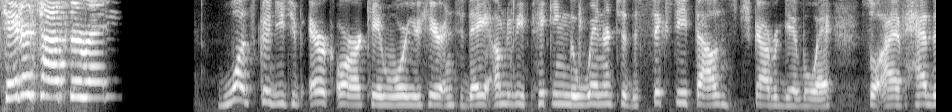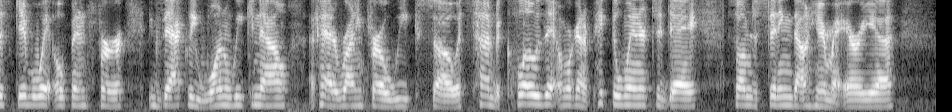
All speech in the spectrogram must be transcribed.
Tater tots are ready. What's good YouTube? Erik or Arcade Warrior here and today I'm going to be picking the winner to the 60,000 subscriber giveaway. So I have had this giveaway open for exactly one week now. I've had it running for a week so it's time to close it and we're going to pick the winner today. So I'm just sitting down here in my area.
